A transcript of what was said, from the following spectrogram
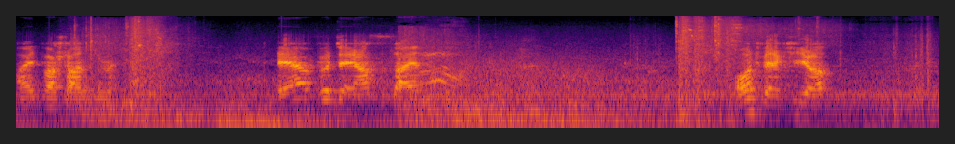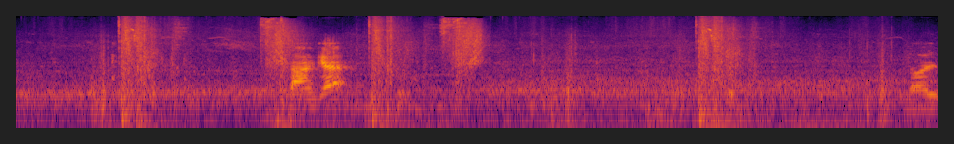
Einverstanden. Er wird der Erste sein. Und weg hier. Danke. Lol.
